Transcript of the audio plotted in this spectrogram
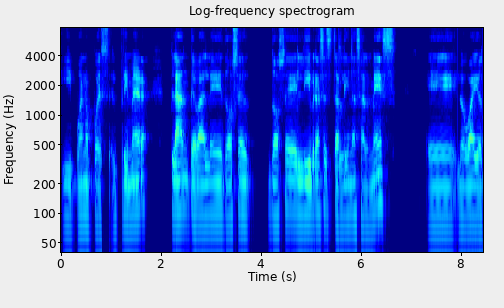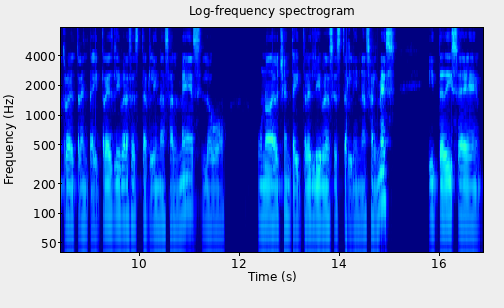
y bueno, pues el primer plan te vale 12 12 libras esterlinas al mes. Eh, luego hay otro de 33 libras esterlinas al mes. Luego uno de 83 libras esterlinas al mes. Y te dice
